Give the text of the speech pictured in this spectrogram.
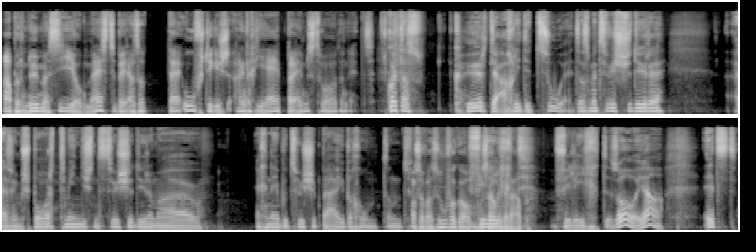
aber nicht mehr CEO beim SCB. Also der Aufstieg ist eigentlich jäh gebremst worden jetzt. Gut, das gehört ja auch ein bisschen dazu, dass man zwischendurch, also im Sport mindestens zwischendurch mal auch einen Nebel zwischen die Beine bekommt. Und Also was aufgeht, muss auch wieder ab. vielleicht so, ja. Jetzt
